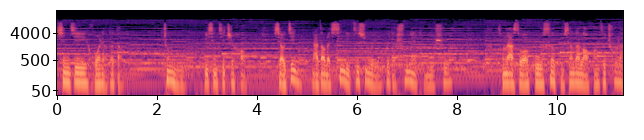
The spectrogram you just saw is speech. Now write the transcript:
心急火燎的等，终于一星期之后，小静拿到了心理咨询委员会的书面同意书。从那所古色古香的老房子出来，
